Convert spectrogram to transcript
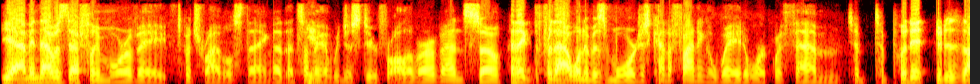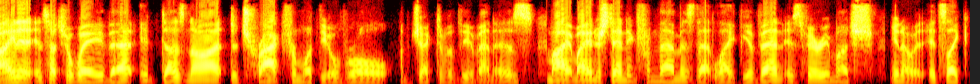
Yeah, I mean that was definitely more of a Twitch Rivals thing. That, that's something yeah. that we just do for all of our events. So I think for that one, it was more just kind of finding a way to work with them to to put it to design it in such a way that it does not detract from what the overall objective of the event is. My my understanding from them is that like the event is very much you know it's like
